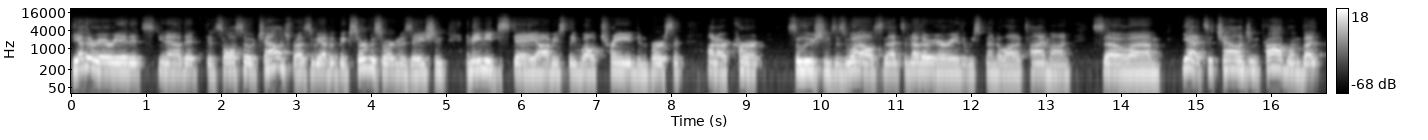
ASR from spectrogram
the other area that's you know that that's also a challenge for us is we have a big service organization and they need to stay obviously well trained and versant on our current solutions as well. So that's another area that we spend a lot of time on. So um, yeah it's a challenging problem but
